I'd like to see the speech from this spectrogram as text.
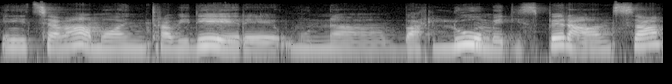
iniziavamo a intravedere un barlume di speranza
